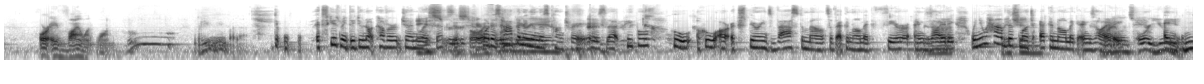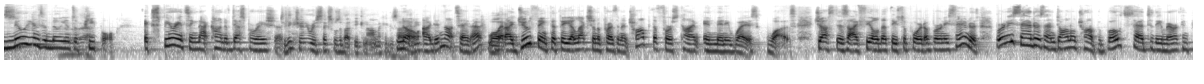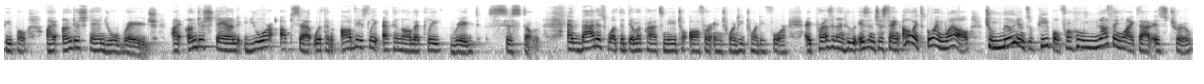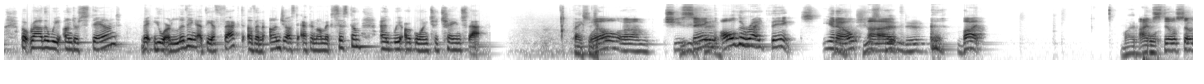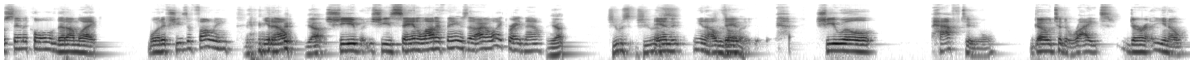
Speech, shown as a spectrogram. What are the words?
or a violent one. What do you mean by that? Excuse me, they do not cover January 6th? What is happening in this country is that people who who are experience vast amounts of economic fear, anxiety. When you have this much economic anxiety or and millions and millions of people experiencing that kind of desperation. Do you think January 6th was about economic anxiety? No, I did not say that. Well, but I do think that the election of President Trump, the first time in many ways, was. Just as I feel that the support of Bernie Sanders. Bernie Sanders and Donald Trump both said to the American people, I understand your rage. I understand you're upset with an obviously economically rigged system. And that is what the Democrats need to offer in 2024. A president who isn't just saying, oh, it's going well to millions of people for whom nothing like that is true, but rather we understand that you are living at the effect of an unjust economic system and we are going to change that. Thanks to Well, um, she's She's saying spitting. all the right things, you know. she was uh, spitting, dude. but My I'm still so cynical that I'm like, what if she's a phony? you know? yeah, She she's saying a lot of things that I like right now, yeah. She was. She was. and you know, she they, she will have to go to the right during. You know,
